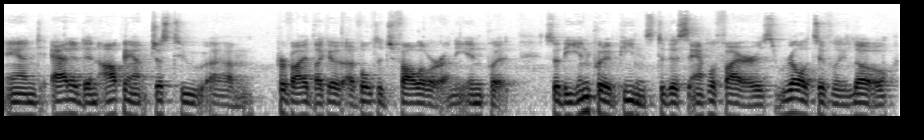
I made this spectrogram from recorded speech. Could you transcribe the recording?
and added an op amp just to um, provide like a, a voltage follower on the input. So the input impedance to this amplifier is relatively low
